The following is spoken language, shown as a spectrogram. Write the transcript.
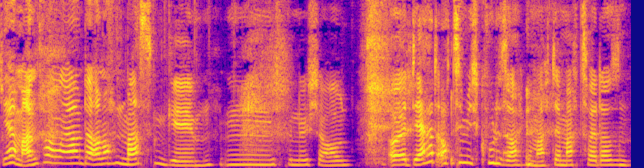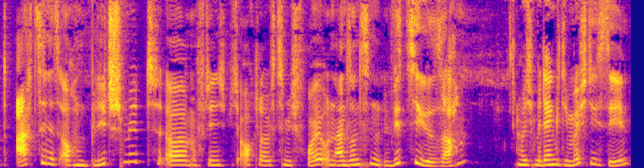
Ja, am Anfang war da auch noch ein Maskengame. Mm, ich bin durchschaut. Aber der hat auch ziemlich coole Sachen gemacht. Der macht 2018 jetzt auch einen Bleach mit, ähm, auf den ich mich auch, glaube ich, ziemlich freue. Und ansonsten witzige Sachen, wo ich mir denke, die möchte ich sehen.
